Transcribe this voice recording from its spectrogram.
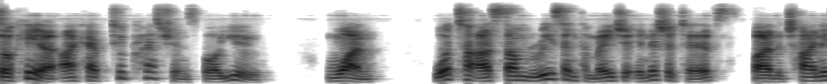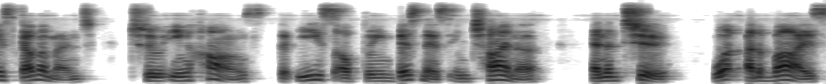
So here I have two questions for you. One, what are some recent major initiatives by the Chinese government to enhance the ease of doing business in China? And two, what advice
